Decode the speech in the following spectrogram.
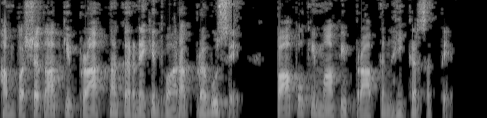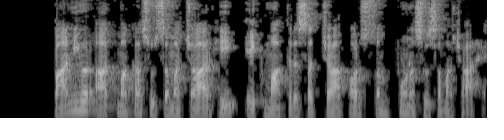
हम पश्चाताप की प्रार्थना करने के द्वारा प्रभु से पापों की माफ़ी प्राप्त नहीं कर सकते। पानी और आत्मा का सुसमाचार ही एकमात्र सच्चा और संपूर्ण सुसमाचार है।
